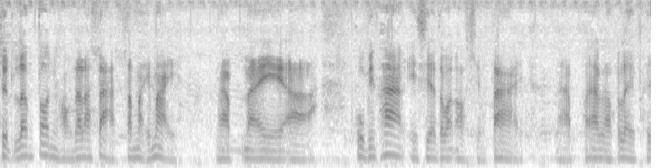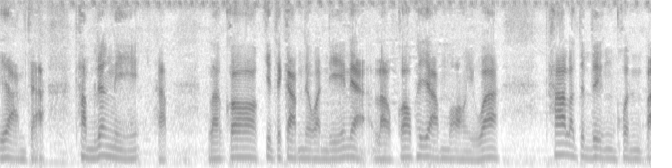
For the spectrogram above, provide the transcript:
จุดเริ่มต้นของดาราศาสตร์สมัยใหม่ นะครับในภูมิภาคเอเชียตะวันออกเฉียงใต้นะครับเพราะฉะนั้นเราก็เลยพยายามจะทำเรื่องนี้ครับแล้วก็กิจกรรมในวันนี้เนี่ยเราก็พยายามมองอยู่ว่า ถ้าเราจะดึงคนไป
